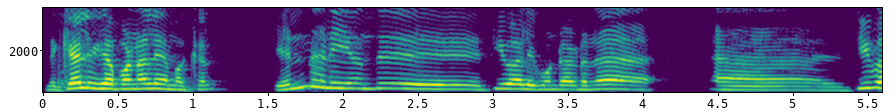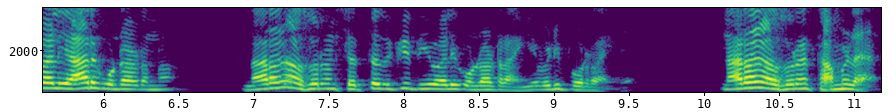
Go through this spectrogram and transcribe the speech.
இந்த கேள்வி கேட்பானாலே மக்கள் என்ன நீ வந்து தீபாவளி கொண்டாடுற தீபாவளி யார் கொண்டாடணும்? நரகாசுரன் செத்ததுக்கு தீபாவளி கொண்டாடுறாங்க வெடி போடுறாங்க. நரகாசுரன் தமிழன்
